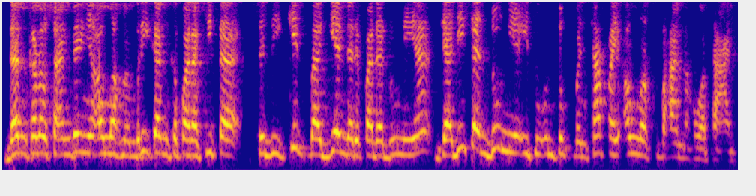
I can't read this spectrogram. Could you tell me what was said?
dan kalau seandainya Allah memberikan kepada kita sedikit bagian daripada dunia, jadikan dunia itu untuk mencapai Allah Subhanahu wa taala.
